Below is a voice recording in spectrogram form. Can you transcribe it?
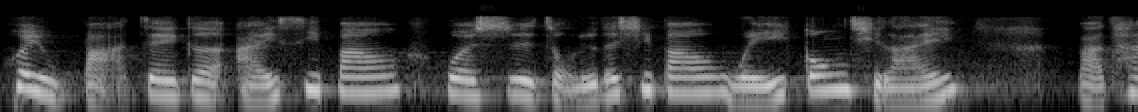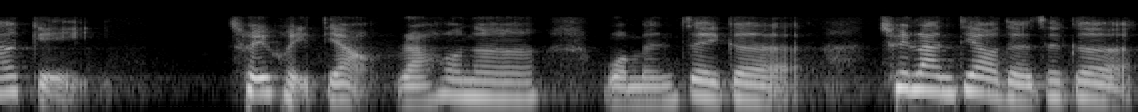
会把这个癌细胞或者是肿瘤的细胞围攻起来，把它给。摧毁掉，然后呢，我们这个摧烂掉的这个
